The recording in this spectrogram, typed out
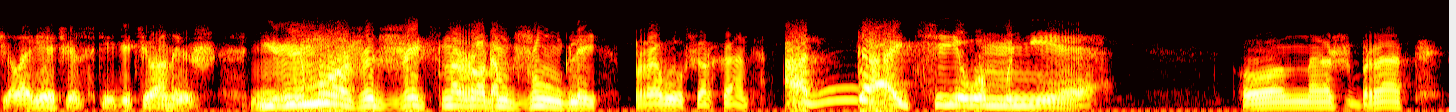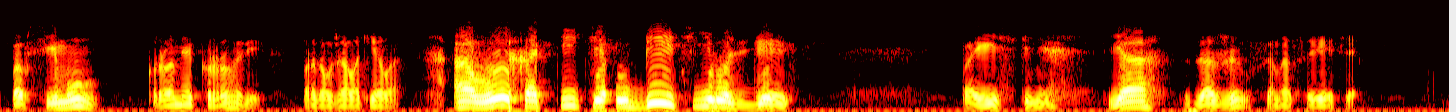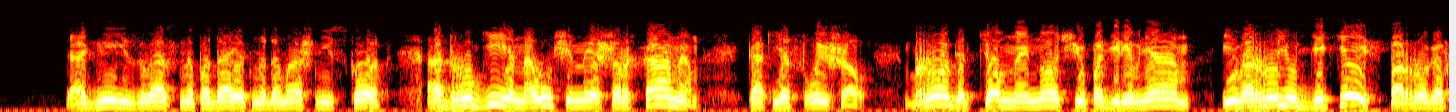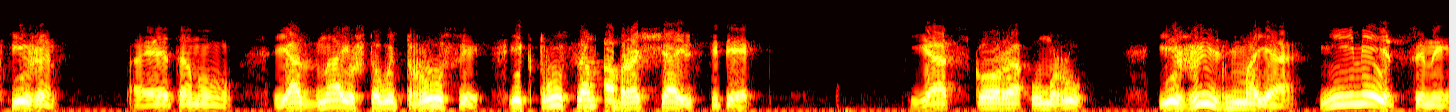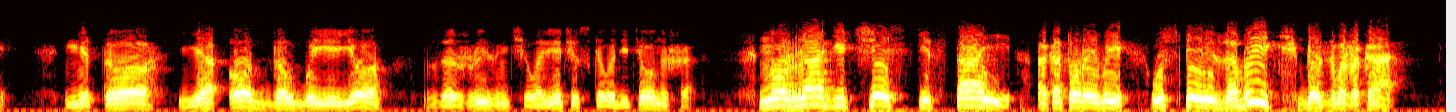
человеческий детеныш не может жить с народом джунглей, — провыл Шархан. Отдайте его мне! Он наш брат по всему, кроме крови, — продолжала Кела. А вы хотите убить его здесь? Поистине, я зажился на свете. Одни из вас нападают на домашний скот, а другие, наученные Шарханом, как я слышал, бродят темной ночью по деревням и воруют детей с порогов хижин. Поэтому я знаю, что вы трусы, и к трусам обращаюсь теперь. Я скоро умру, и жизнь моя не имеет цены. Не то я отдал бы ее за жизнь человеческого детеныша. Но ради чести стаи, о которой вы успели забыть без вожака,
